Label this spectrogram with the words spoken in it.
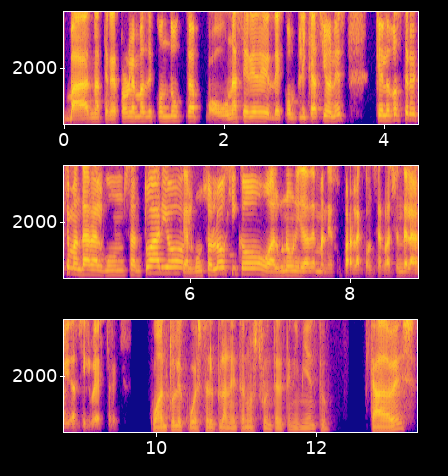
van a tener problemas de conducta o una serie de, complicaciones que los vas a tener que mandar a algún santuario, a algún zoológico o alguna unidad de manejo para la conservación de la vida silvestre. ¿Cuánto le cuesta al planeta nuestro entretenimiento? Cada vez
